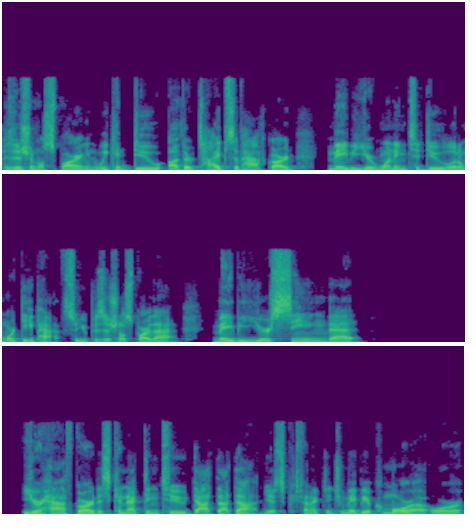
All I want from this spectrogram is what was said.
positional sparring and we can do other types of half guard. Maybe you're wanting to do a little more deep half, so you positional spar that. Maybe you're seeing that your half guard is connecting to dot dot dot just connecting to maybe a kimura or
